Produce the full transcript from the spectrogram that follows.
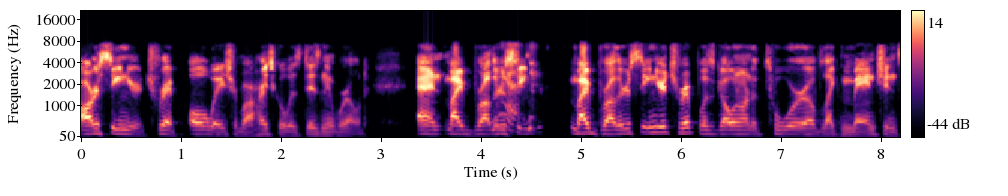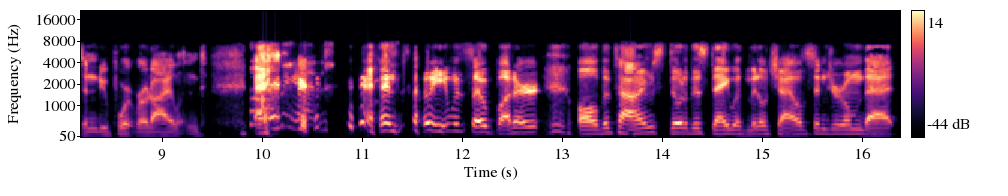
Our senior trip always from our high school was Disney World, and my brother's yeah. senior my brother's senior trip was going on a tour of like mansions in Newport, Rhode Island. Oh and, man. and so he was so butthurt all the time, still to this day with middle child syndrome that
